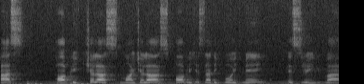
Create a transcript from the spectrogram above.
پس public کلاس my کلاس public static void main string و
